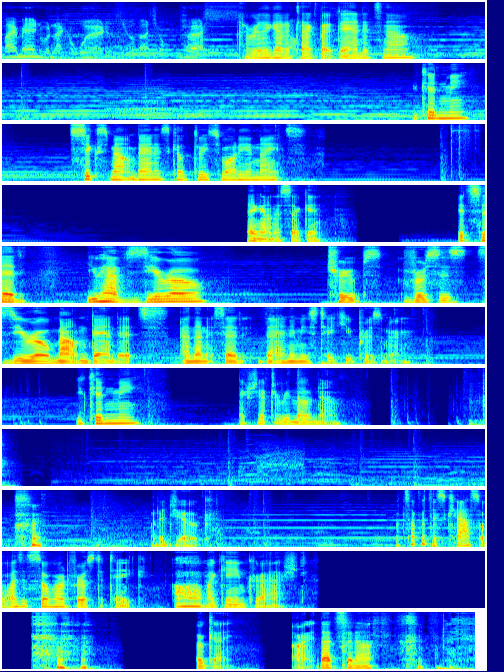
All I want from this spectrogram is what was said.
My men would like a word with you about your purse. I really got attacked by bandits now? You kidding me? Six mountain bandits killed three Swadian knights? Hang on a second. It said you have zero troops versus zero mountain bandits. And then it said the enemies take you prisoner. You kidding me? I actually have to reload now. what a joke. What's up with this castle? Why is it so hard for us to take? Oh, my game crashed. okay. Alright, that's enough.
